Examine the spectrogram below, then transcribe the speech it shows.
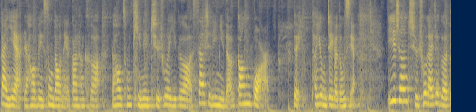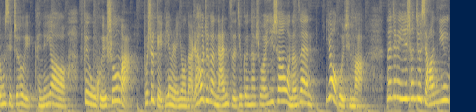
半夜然后被送到那个肛肠科，然后从体内取出了一个三十厘米的钢管儿，对他用这个东西。医生取出来这个东西之后，肯定要废物回收嘛，不是给病人用的。然后这个男子就跟他说：“医生，我能再要回去吗？”那这个医生就想你，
